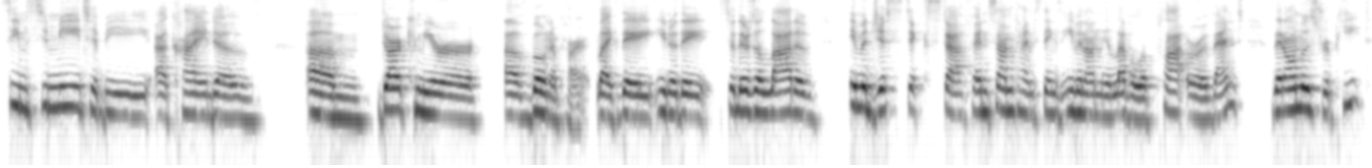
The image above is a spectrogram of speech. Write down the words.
seems to me to be a kind of um dark mirror of bonaparte. Like they you know they so there's a lot of imagistic stuff and sometimes things even on the level of plot or event that almost repeat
